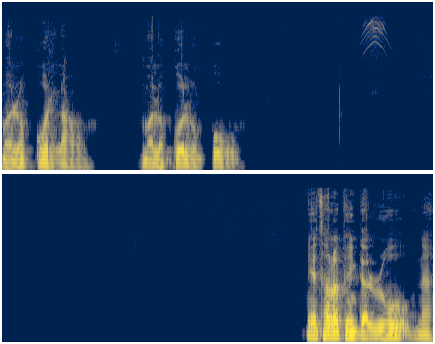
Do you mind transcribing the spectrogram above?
มารบกวนเรา มารบกวนหลวงปู่ เนี่ยถ้าเราเพียงแต่รู้นะ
